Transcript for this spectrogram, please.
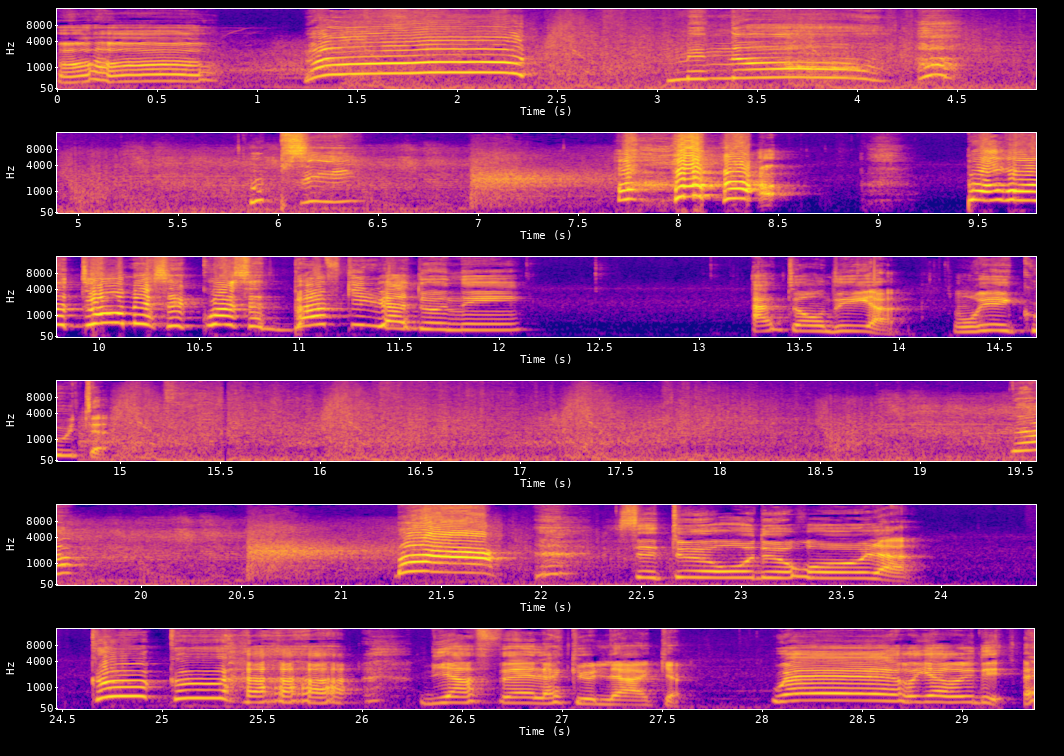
Oh oh ah Mais non oh Oupsie Pardon, mais c'est quoi cette baffe qu'il lui a donnée? Attendez, on réécoute. Ah 7 euros de rôle Coucou Bien fait la queue lac Ouais, regardez. Eh,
